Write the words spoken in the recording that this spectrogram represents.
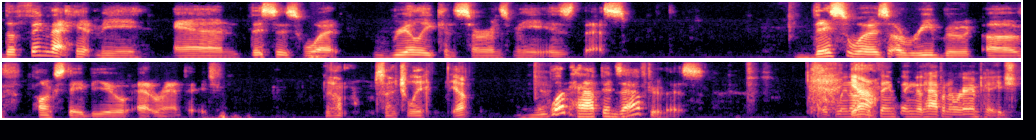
the thing that hit me and this is what really concerns me is this. This was a reboot of Punk's debut at Rampage. Yep, essentially. Yep. What happens after this? Hopefully not Yeah. the same thing that happened to Rampage.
